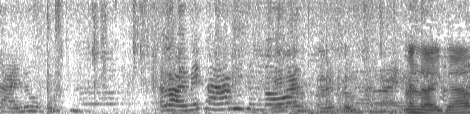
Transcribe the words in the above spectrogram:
หลายๆรูปอร่อยไหมคะพี่จำนงเออส่งทางไหนอร่อยครับ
